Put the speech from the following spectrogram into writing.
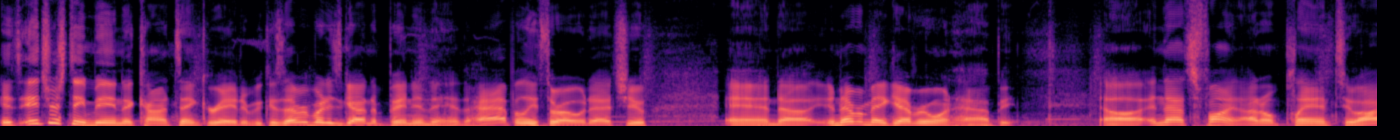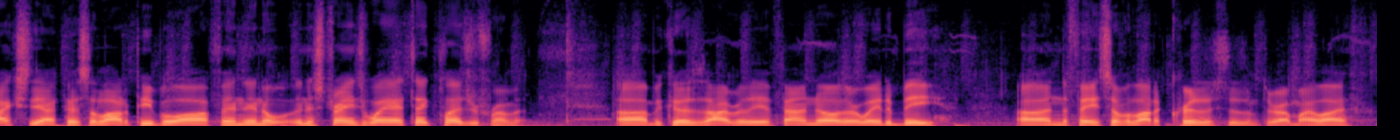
It's interesting being a content creator because everybody's got an opinion. They happily throw it at you, and uh, you never make everyone happy. Uh, and that's fine. I don't plan to. Actually, I piss a lot of people off, and in a, in a strange way, I take pleasure from it uh, because I really have found no other way to be uh, in the face of a lot of criticism throughout my life.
